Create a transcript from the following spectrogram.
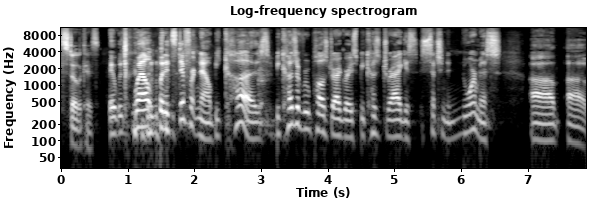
Still the case. It was well, but it's different now because because of RuPaul's Drag Race, because drag is such an enormous uh, uh,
